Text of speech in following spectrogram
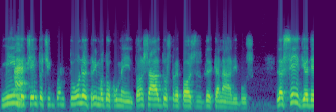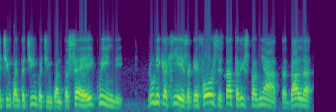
1151 è il primo documento, Ansaldus Prepositus del Canalibus. L'assedio è del 55-56, quindi l'unica chiesa che forse è stata risparmiata dal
